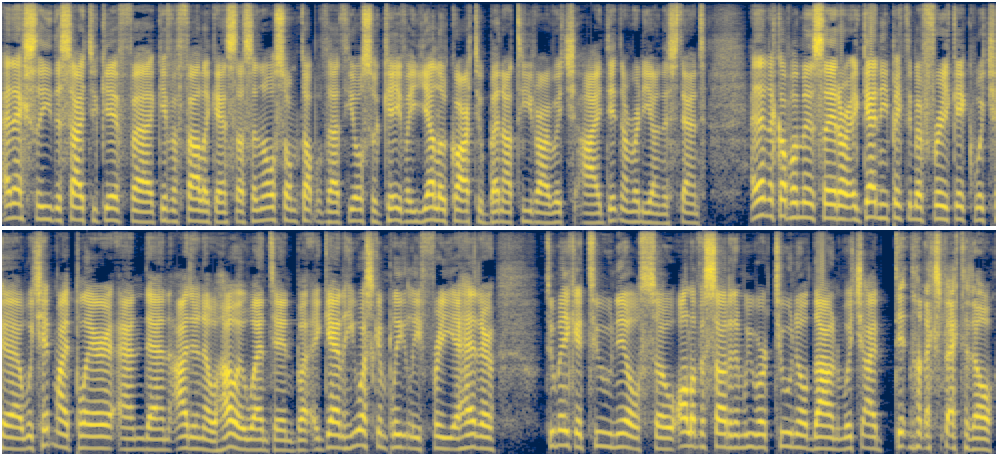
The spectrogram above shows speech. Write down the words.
and actually decided to give uh, give a foul against us. And also on top of that, he also gave a yellow card to Ben-Hatira, which I did not really understand. And then a couple of minutes later, again he picked up a free kick, which uh, which hit my player, and then I don't know how it went in, but again he was completely free. A header to make it 2 0. So all of a sudden we were 2 0 down, which I did not expect at all,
